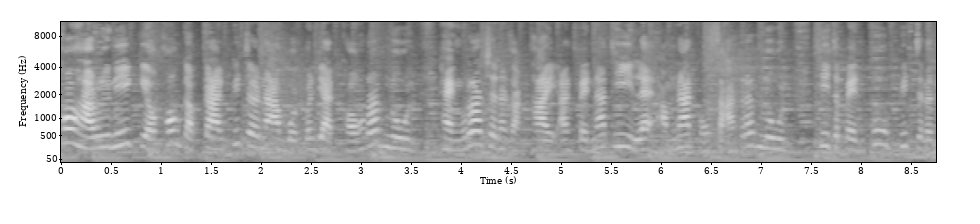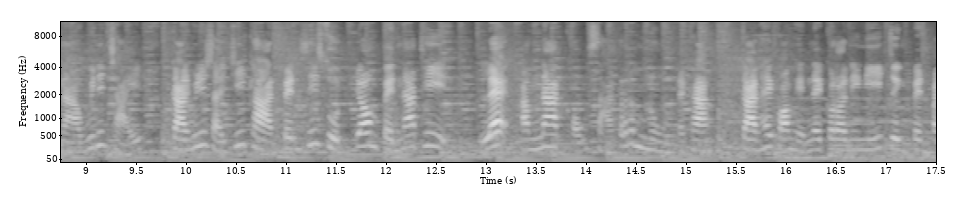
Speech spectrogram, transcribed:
ข้อหารือนี้เกี่ยวข้องกับการพิจารณาบทบัญญัติของรัฐนูลแห่งราชอาณาจักรไทย อันเป็นหน้าที่และอำนาจของศาลรัฐนูลที่จะเป็นผู้พิจารณาวินิจฉัย การวินิจฉัยชี้ขาดเป็นที่สุดย่อมเป็นหน้าที่ และอำนาจของศาลรัฐธรรมนูญนะคะการให้ความเห็นในกรณีนี้จึงเป็นไป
